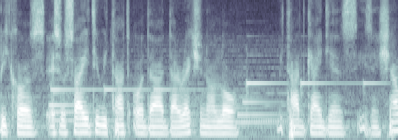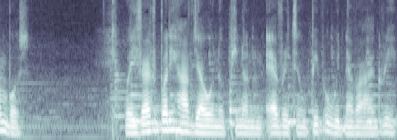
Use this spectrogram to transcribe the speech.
Because a society without order, direction, or law, without guidance, is in shambles. Where if everybody have their own opinion on everything, people would never agree.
